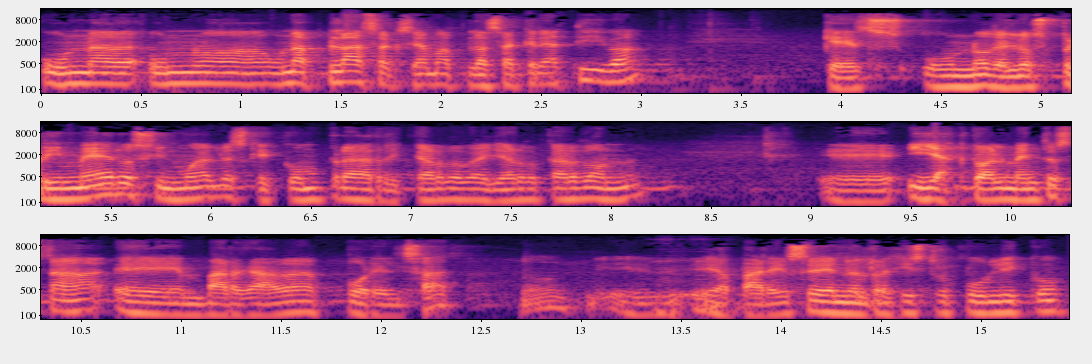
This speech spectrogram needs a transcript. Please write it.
una, una, plaza que se llama Plaza Creativa, que es uno de los primeros inmuebles que compra Ricardo Gallardo Cardona eh, y actualmente está embargada por el SAT. Aparece en el registro público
